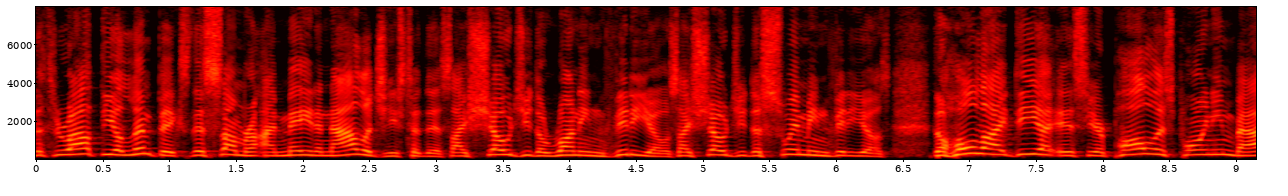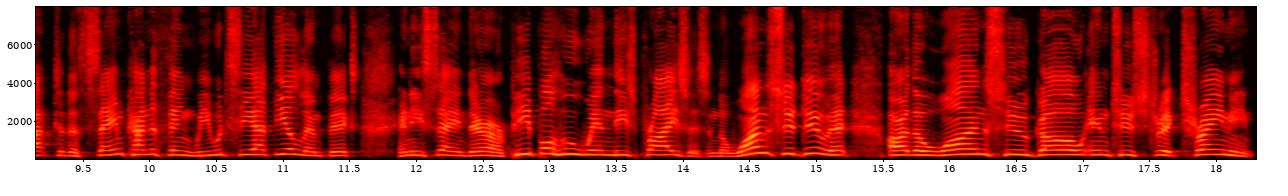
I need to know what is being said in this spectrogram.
The, throughout the Olympics this summer, I made analogies to this. I showed you the running videos, I showed you the swimming videos. The whole idea is here Paul is pointing back to the same kind of thing we would see at the Olympics, and he's saying there are people who win these prizes, and the ones who do it are the ones who go into strict training.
